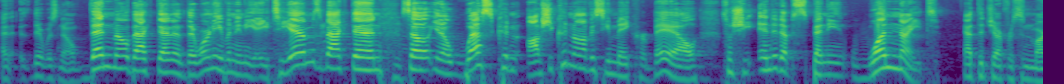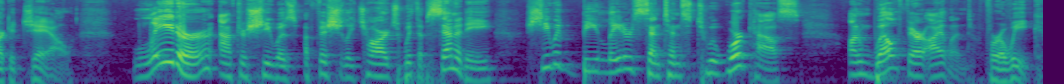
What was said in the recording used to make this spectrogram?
and there was no Venmo back then, and there weren't even any ATMs back then. so, you know, West couldn't, she couldn't obviously make her bail, so she ended up spending one night at the Jefferson Market jail. Later, after she was officially charged with obscenity, she would be later sentenced to a workhouse on Welfare Island for a week.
